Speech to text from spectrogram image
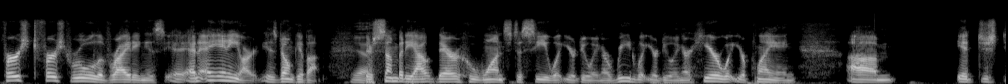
first first rule of writing is and any art is don't give up yeah. there's somebody out there who wants to see what you're doing or read what you're doing or hear what you're playing um, it just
